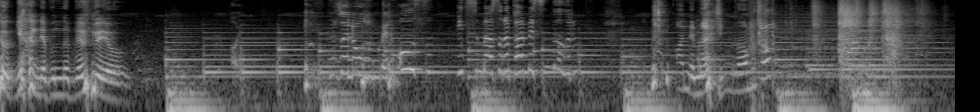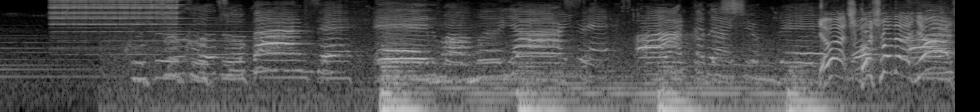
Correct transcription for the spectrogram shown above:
yok ya anne bunda pembe yok. Güzel oğlum benim olsun. Bitsin ben sana pembesini de alırım. Anne ben şimdi ne yapacağım? Kutu kutu pense elma mı yerse arkadaşım de. Yavaş koşmadan yavaş.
